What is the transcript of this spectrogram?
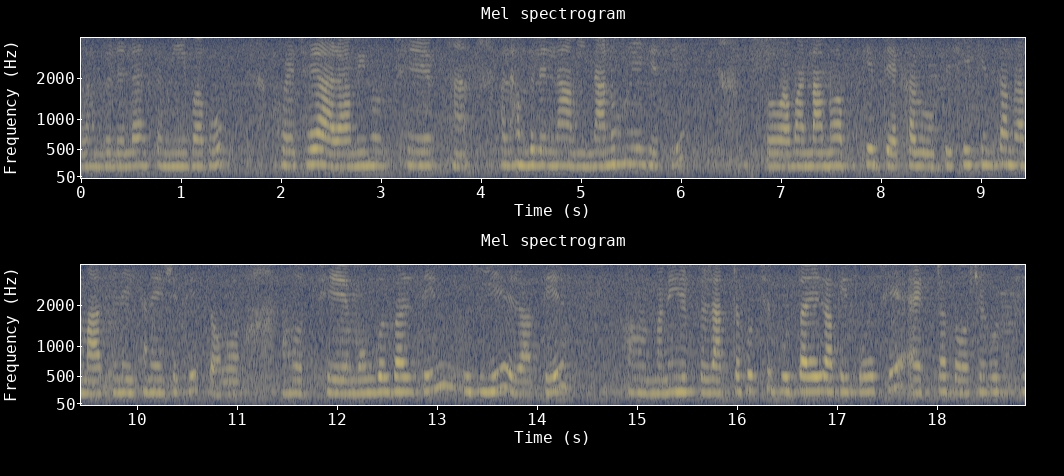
আলহামদুলিল্লাহ একটা মেয়ে বাবু হয়েছে। আর আমি হচ্ছে হ্যাঁ আলহামদুলিল্লাহ আমি নানু হয়ে গেছি। তো আমার নানু আপুকে দেখার উদ্দেশ্যেই কিন্তু আমরা মা ছেলে এখানে এসেছি। তো হচ্ছে মঙ্গলবার দিন গিয়ে রাতের মানে রাতটা হচ্ছে বুধবারের রাতেই পড়েছে, একটা দশে হচ্ছে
